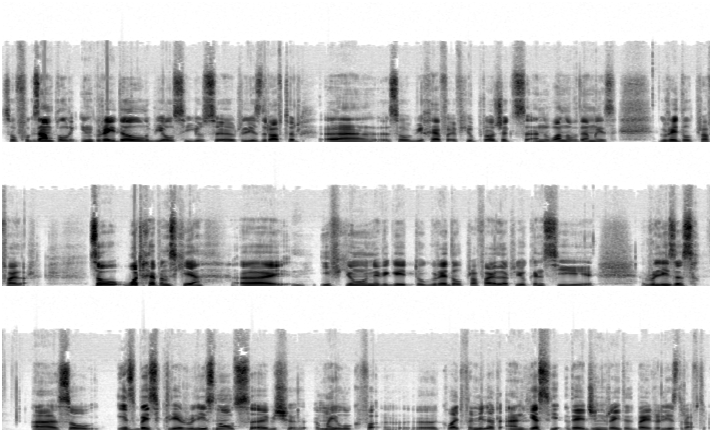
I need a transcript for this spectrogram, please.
So for example, in Gradle, we also use uh, release drafter. Uh, so we have a few projects, and one of them is Gradle Profiler. So what happens here? Uh, if you navigate to Gradle Profiler, you can see releases. Uh, so it's basically release notes, which may look quite familiar, and yes, they're generated by release drafter.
